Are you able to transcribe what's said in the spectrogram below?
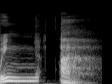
wing ah.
